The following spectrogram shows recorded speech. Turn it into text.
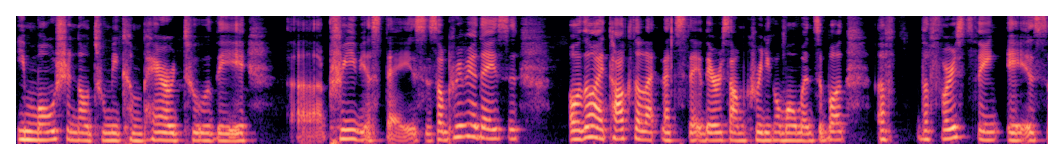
emotional to me compared to the uh, previous days. So previous days, although I talked like let's say there are some critical moments, but uh, the first thing is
